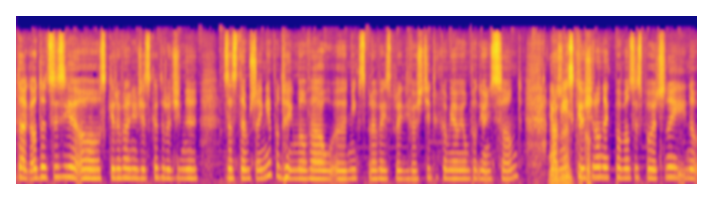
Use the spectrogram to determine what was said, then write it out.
Tak, o decyzję o skierowaniu dziecka do rodziny zastępczej nie podejmował y, nikt z Prawa i Sprawiedliwości, tylko miał ją podjąć sąd. Ja A rozumiem, Miejski tylko- Ośrodek Pomocy Społecznej no,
